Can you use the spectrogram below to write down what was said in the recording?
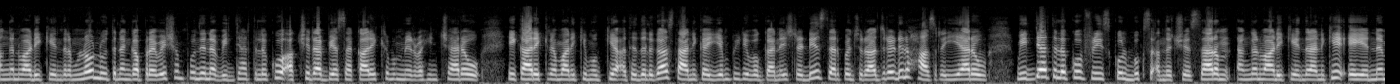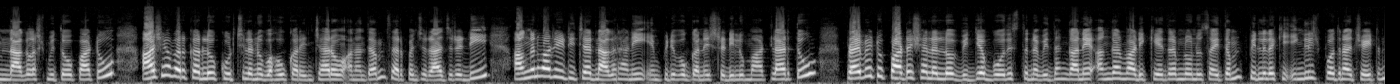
అంగన్వాడీ కేంద్రంలో నూతనంగా ప్రవేశం పొందిన విద్యార్థులకు అక్షరాభ్యాస కార్యక్రమం నిర్వహించారు. ఈ కార్యక్రమానికి ముఖ్య అతిథులుగా స్థానిక ఎంపీడీఓ గణేష్ రెడ్డి సర్పంచ్ రాజురెడ్డిలు హాజరయ్యారు. విద్యార్థులకు ఫ్రీ స్కూల్ బుక్స్ అందజేశారు. అంగన్వాడీ కేంద్రానికి ఏఎన్ఎం నాగలక్ష్మితో పాటు ఆశా వర్కర్లు కుర్చీలను బహుకరించారు. అనంతరం సర్పంచ్ రాజురెడ్డి అంగన్వాడీ టీచర్ నాగరాణి ఎంపీడీఓ గణేష్ రెడ్డిలు మాట్లాడుతూ ప్రైవేటు పాఠశాలల్లో విద్య బోధిస్తున్న విధంగానే అంగన్వాడీ కేంద్రంలోనూ సైతం పిల్లలకి ఇంగ్లీష్ బోధన చేయడం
